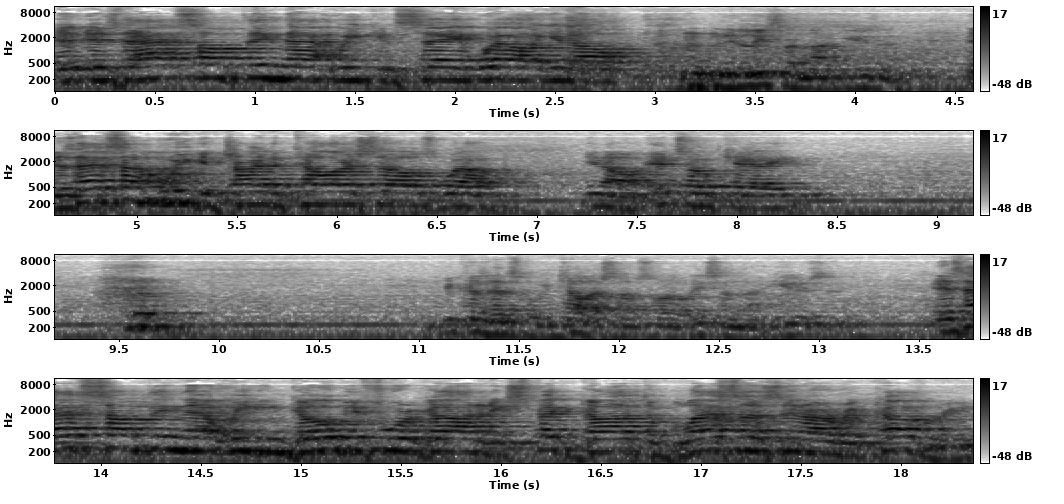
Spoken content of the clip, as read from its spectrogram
Is, that something that we can say, well, you know, at least I'm not using it. Is that something we can try to tell ourselves, well, you know, it's okay? Because that's what we tell ourselves, well, at least I'm not using it. Is that something that we can go before God and expect God to bless us in our recovery,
